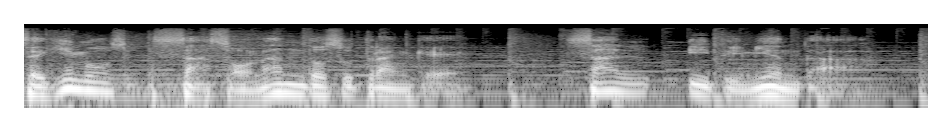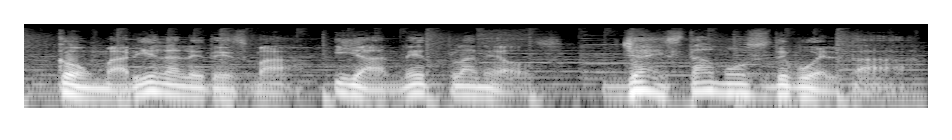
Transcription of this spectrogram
Seguimos sazonando su tranque. Sal y pimienta. Con Mariela Ledesma y Annette Planels. Ya estamos de vuelta.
